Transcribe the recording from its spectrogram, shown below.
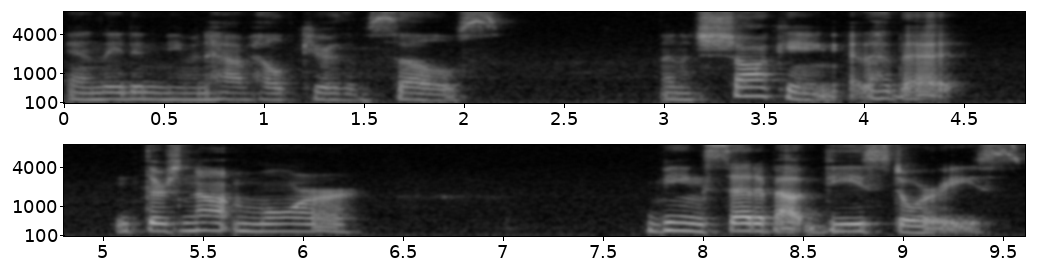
and they didn't even have health care themselves. And it's shocking that there's not more being said about these stories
